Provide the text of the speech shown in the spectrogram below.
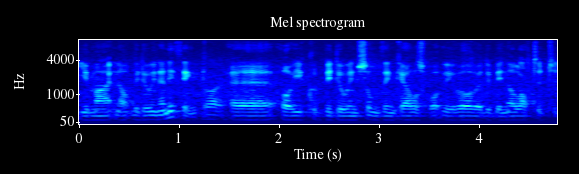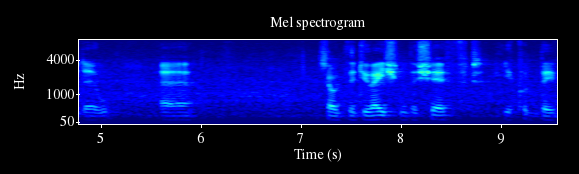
you might not be doing anything, Right. uh, or you could be doing something else what they've already been allotted to do. Uh, so the duration of the shift, you could be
